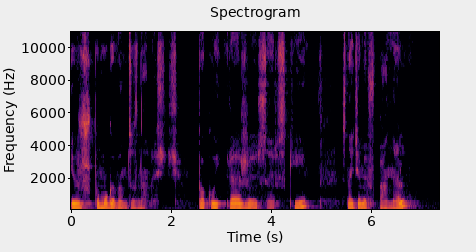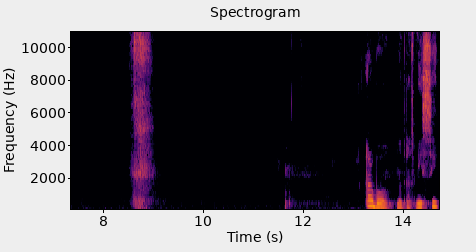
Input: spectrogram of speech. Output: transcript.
I już pomogę Wam to znaleźć. Pokój reżyserski. Znajdziemy w panel. Albo na transmisji.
